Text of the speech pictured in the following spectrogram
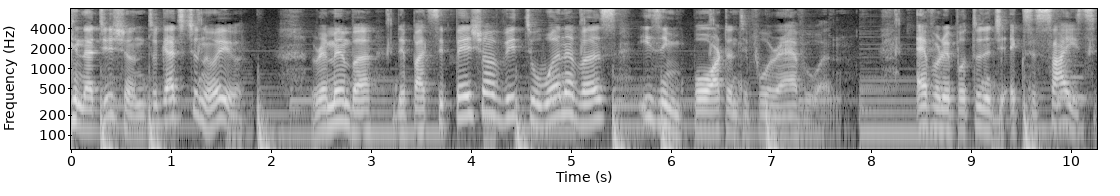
In addition, to get to know you. Remember, the participation of each one of us is important for everyone. Every opportunity exercise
